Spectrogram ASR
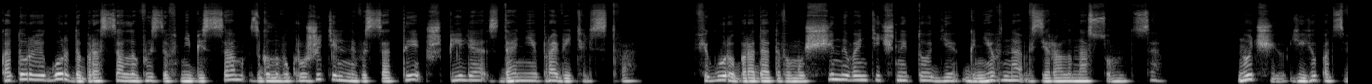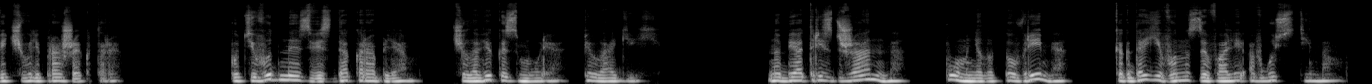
которая гордо бросала вызов небесам с головокружительной высоты шпиля здания правительства. Фигура бородатого мужчины в античной тоге гневно взирала на солнце. Ночью ее подсвечивали прожекторы. Путеводная звезда корабля, человек из моря, Пелагий. Но Беатрис Джанна помнила то время, когда его называли Августином.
